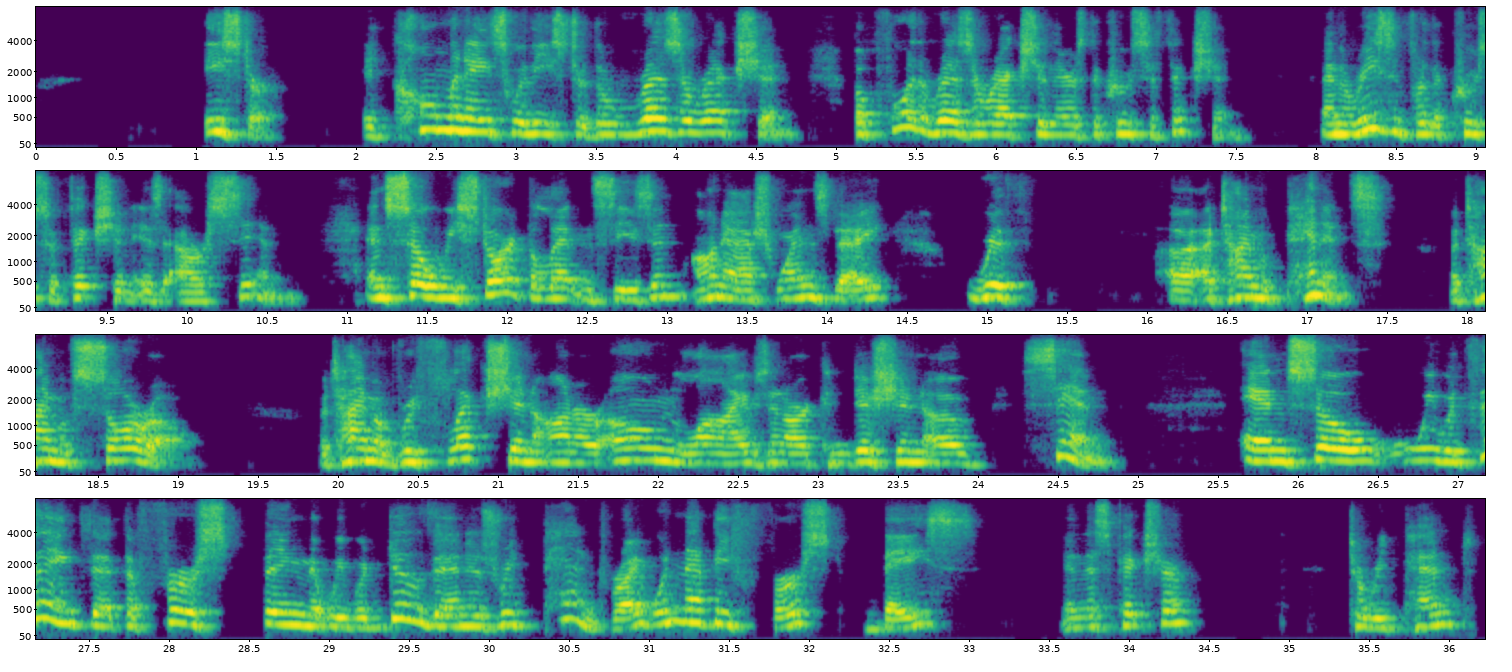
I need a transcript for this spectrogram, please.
Easter. It culminates with Easter, the resurrection. Before the resurrection, there's the crucifixion. And the reason for the crucifixion is our sin. And so we start the Lenten season on Ash Wednesday with uh, a time of penance, a time of sorrow, a time of reflection on our own lives and our condition of sin. And so we would think that the first thing that we would do then is repent, right? Wouldn't that be first base in this picture? To repent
